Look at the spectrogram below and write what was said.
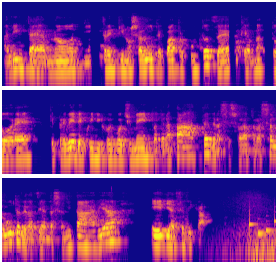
all'interno di Trentino Salute 4.0 che è un attore che prevede quindi il coinvolgimento della PAT, dell'assessorato alla salute, dell'azienda sanitaria e di FBK.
